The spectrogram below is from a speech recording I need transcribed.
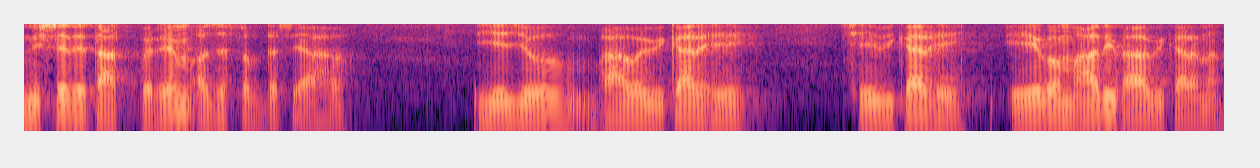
निषेध तात्पर्य अज शब्द से आह। ये जो भाव विकार है, छह विकार है एवं आदि भाव विकाराणाम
